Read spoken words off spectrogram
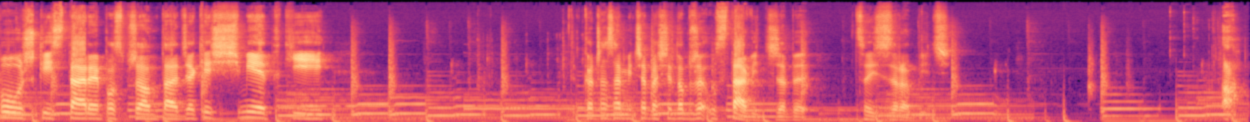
Puszki stare posprzątać, jakieś śmietki. Tylko czasami trzeba się dobrze ustawić, żeby coś zrobić. O!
